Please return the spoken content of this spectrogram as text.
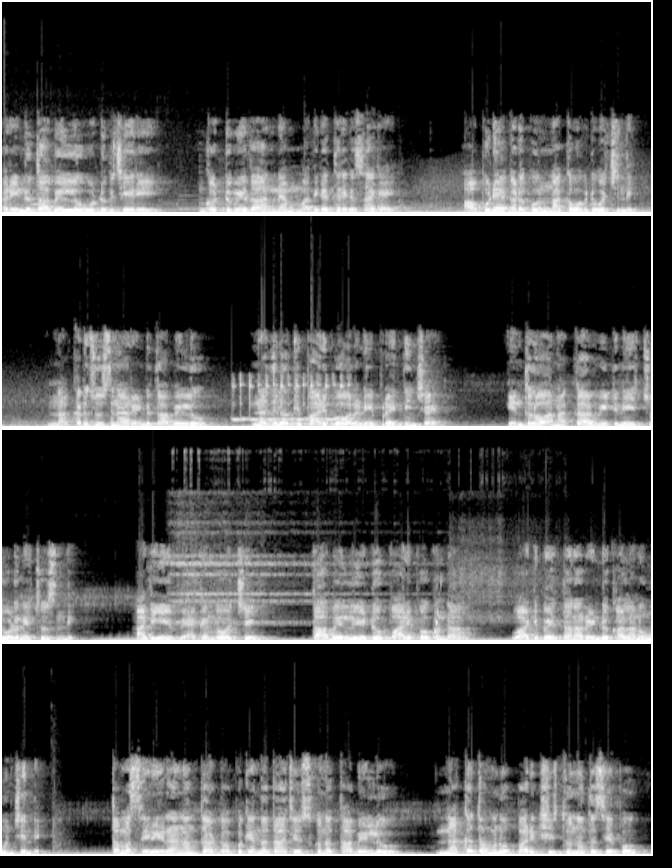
రెండు తాబేళ్ళు ఒడ్డుకు చేరి గట్టు మీద నెమ్మదిగా తిరగసాగాయి. అప్పుడే అక్కడకు నక్క ఒకటి వచ్చింది. నక్కను చూసిన రెండు తాబేళ్ళు నదిలోకి పారిపోవాలని ప్రయత్నించాయి. ఇంతలో ఆ నక్క వీటిని చూడనే చూసింది. అది వేగంగా వచ్చి తాబేళ్ళు ఎటూ పారిపోకుండా వాటిపై తన రెండు కాళ్ళను ఉంచింది. తమ శరీరానంతా డొప్ప కింద దాచేసుకున్న తాబేళ్ళు నక్క తమను పరీక్షిస్తున్నంతసేపు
